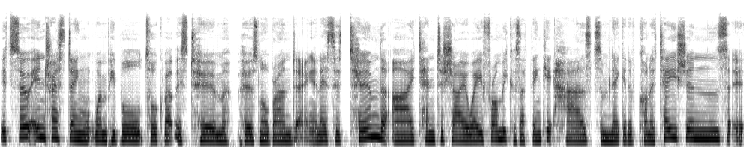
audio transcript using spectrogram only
It's so interesting when people talk about this term personal branding, and it's a term that I tend to shy away from because I think it has some negative connotations uh,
